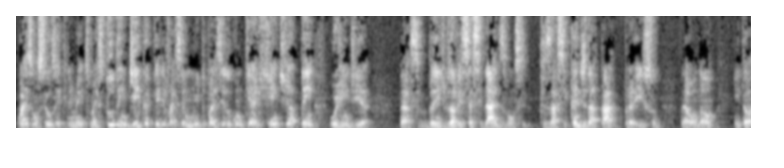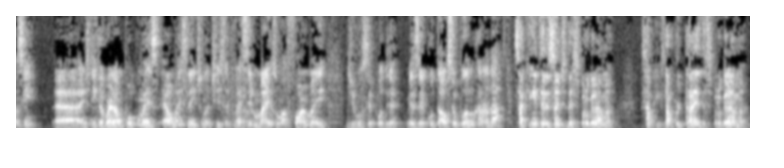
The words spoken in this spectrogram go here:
quais vão ser os requerimentos, mas tudo indica que ele vai ser muito parecido com o que a gente já tem hoje em dia. Né? A gente precisa ver se as cidades vão se- precisar se candidatar para isso né, ou não. Então, assim, é, a gente tem que aguardar um pouco, mas é uma excelente notícia que vai ser mais uma forma aí de você poder executar o seu plano no Canadá. Sabe o que é interessante desse programa? Sabe o que está por trás desse programa?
